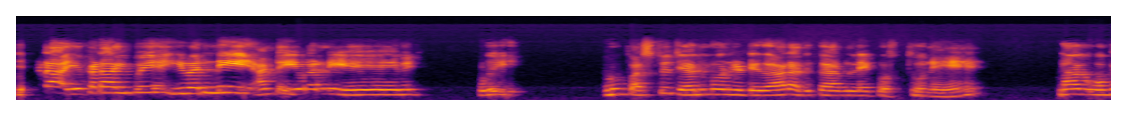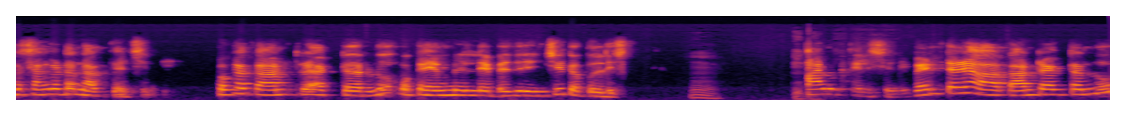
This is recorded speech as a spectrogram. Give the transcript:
ఎక్కడ ఎక్కడ ఆగిపోయాయి? ఇవన్నీ అంటే ఇవన్నీ ఏమి ఇప్పుడు ఇప్పుడు ఫస్ట్ జగన్మోహన్ రెడ్డి గారు అధికారంలోకి వస్తూనే నాకు ఒక సంఘటన నాకు తెలిసింది. ఒక కాంట్రాక్టర్ను ఒక ఎమ్మెల్యే బెదిరించి డబ్బులు తీసుకు ఉమ్, ఆయనకు తెలిసింది. వెంటనే ఆ కాంట్రాక్టర్ను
